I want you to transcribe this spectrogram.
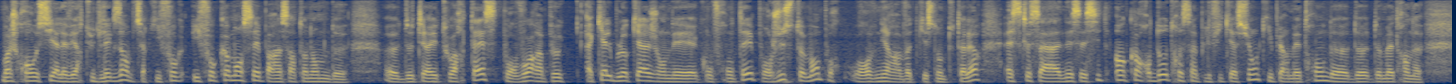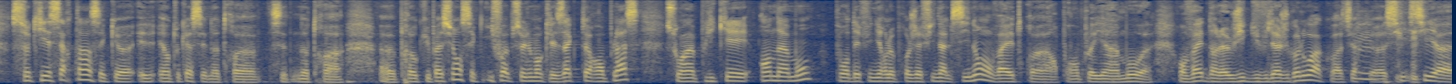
Moi, je crois aussi à la vertu de l'exemple. C'est-à-dire qu'il faut, il faut commencer par un certain nombre de, euh, de territoires tests pour voir un peu à quel blocage on est confronté pour justement, pour revenir à votre question de tout à l'heure, est-ce que ça nécessite encore d'autres simplifications qui permettront de, de, de, mettre en œuvre? Ce qui est certain, c'est que, et, en tout cas c'est notre, c'est notre euh, préoccupation, c'est qu'il faut absolument que les acteurs en place soient impliqués en amont pour définir le projet final. Sinon, on va être, alors pour employer un mot, on va être dans la logique du village gaulois. Quoi. C'est-à-dire que si, si, euh,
